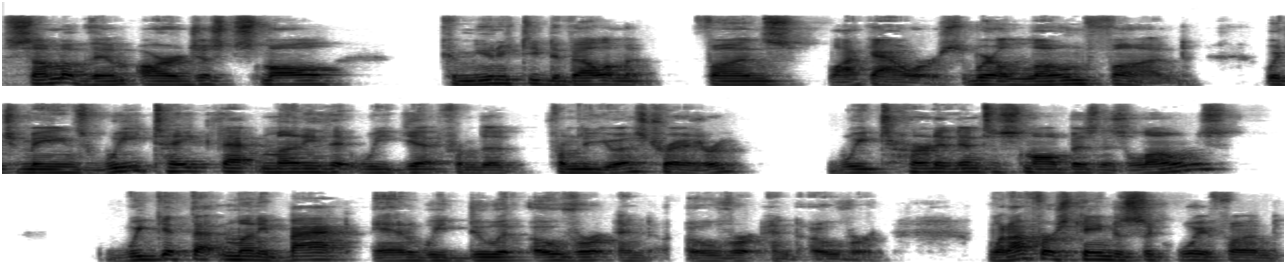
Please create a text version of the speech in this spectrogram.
Some of them are just small community development funds like ours. We're a loan fund which means we take that money that we get from the from the US Treasury, we turn it into small business loans, we get that money back and we do it over and over and over. When I first came to Sequoyah Fund,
